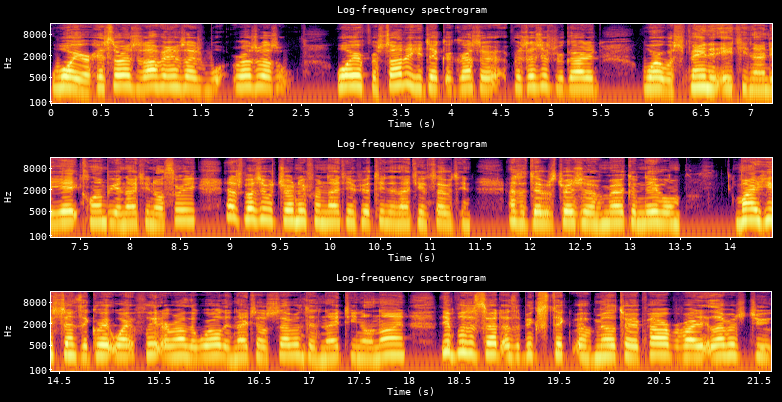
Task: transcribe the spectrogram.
Warrior. Historians often emphasized Roosevelt's warrior persona. He took aggressive positions regarding war with Spain in 1898, Colombia in 1903, and especially with Germany from 1915 to 1917. As a demonstration of American naval might, he sent the Great White Fleet around the world in 1907 to 1909. The implicit threat of the big stick of military power provided leverage to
